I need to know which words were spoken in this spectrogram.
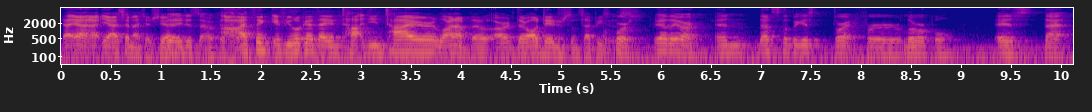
Yeah, yeah, yeah, I said Matic. Yeah, Yeah, just- okay, I. I think if you look at the entire the entire lineup though, are they're all dangerous on set pieces. Of course. Yeah, they are. And that's the biggest threat for Liverpool is that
